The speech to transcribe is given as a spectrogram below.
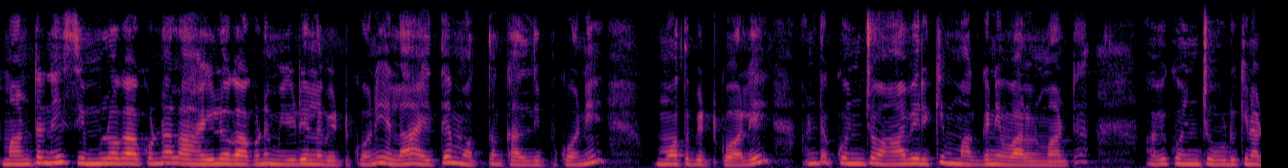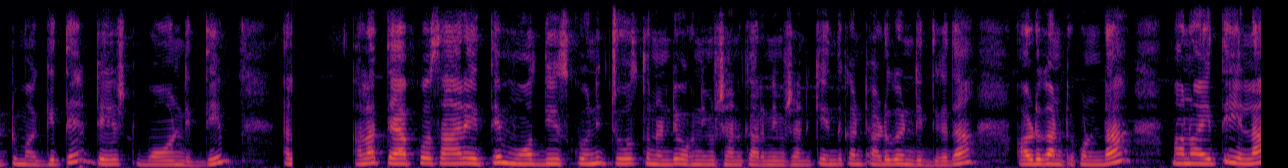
మంటని సిమ్లో కాకుండా అలా హైలో కాకుండా మీడియంలో పెట్టుకొని ఇలా అయితే మొత్తం కలిదిప్పుకొని మూత పెట్టుకోవాలి. అంటే కొంచెం ఆవిరికి మగ్గనివ్వాలన్నమాట. అవి కొంచెం ఉడికినట్టు మగ్గితే టేస్ట్ బాగుండిద్ది. అలా తేపకోసారి అయితే మూత తీసుకొని చూస్తుండండి ఒక నిమిషానికి అర నిమిషానికి. ఎందుకంటే అడుగంటిద్ది కదా అడుగంటకుండా మనం అయితే ఇలా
